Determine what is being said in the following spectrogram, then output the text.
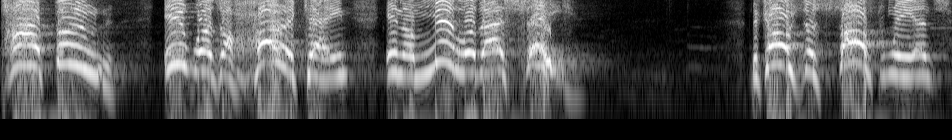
typhoon. It was a hurricane in the middle of that sea. Because the soft winds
